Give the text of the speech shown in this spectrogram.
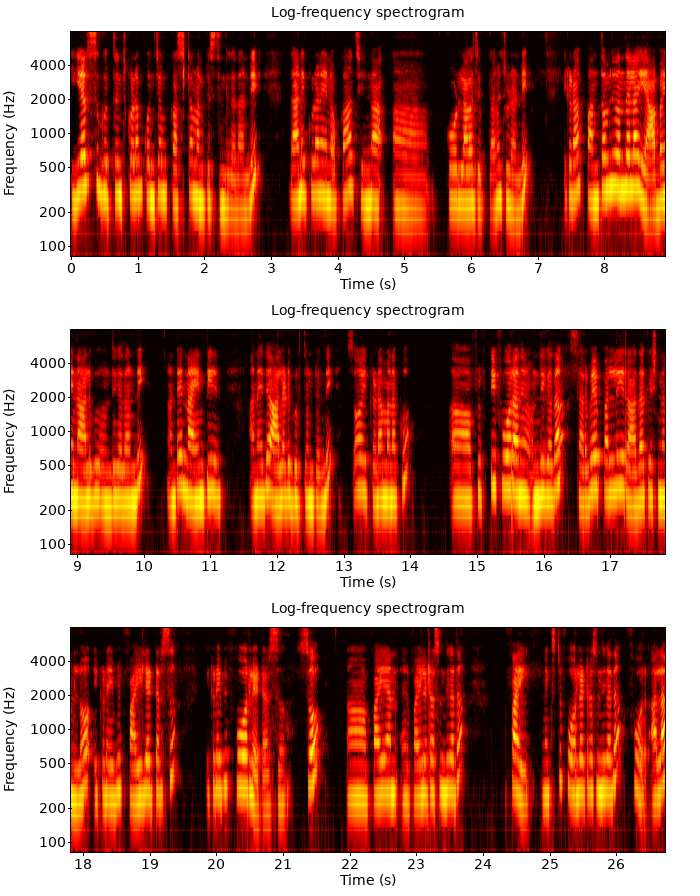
ఇయర్స్ గుర్తుంచుకోవడం కొంచెం కష్టం అనిపిస్తుంది కదండి. దానికి కూడా నేను ఒక చిన్న కోడ్ లాగా చెప్తాను చూడండి. ఇక్కడ పంతొమ్మిది వందల యాభై నాలుగు ఉంది కదండి. అంటే నైన్టీన్ అనేది ఆల్రెడీ గుర్తుంటుంది. సో ఇక్కడ మనకు ఫిఫ్టీ ఫోర్ అని ఉంది కదా. సర్వేపల్లి రాధాకృష్ణన్లో ఇక్కడ ఇవి ఫైవ్ లెటర్స్ ఇక్కడ ఇవి four letters. So five and five letters ఉంది కదా. ఫైవ్ నెక్స్ట్ ఫోర్ లెటర్స్ ఉంది కదా. ఫోర్ అలా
